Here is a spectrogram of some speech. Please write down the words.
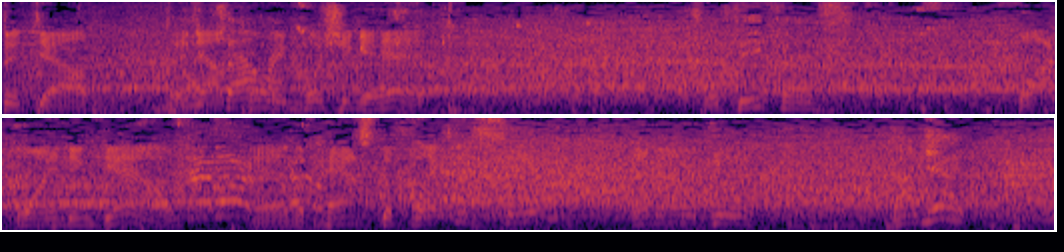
It down. And now Curry pushing ahead. Good defense. Clock winding down. And the pass deflected. Saved. And that'll do it. Not yet.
